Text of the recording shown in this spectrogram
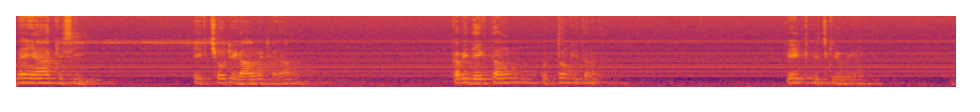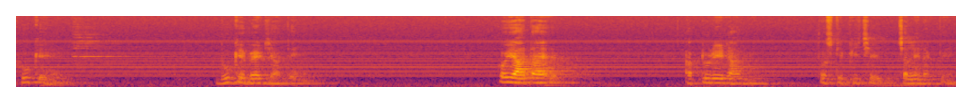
मैं यहाँ किसी एक छोटे गाँव में ठहरा हूँ। कभी देखता हूँ कुत्तों की तरफ़। पेट पिचके हुए हैं, भूखे हैं, भूखे बैठ जाते हैं। कोई आता है अप टू डेट आदमी तो उसके पीछे चलने लगते हैं,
